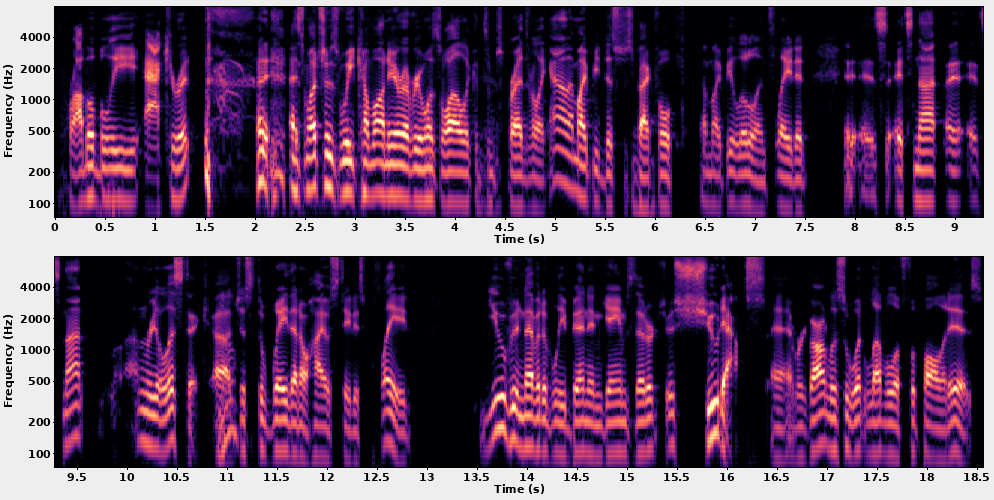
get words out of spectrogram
probably accurate. as much as we come on here every once in a while, look at some spreads, we're like, oh, that might be disrespectful. That might be a little inflated. It's it's not it's not unrealistic. Uh. Just the way that Ohio State is played you've inevitably been in games that are just shootouts, uh, regardless of what level of football it is.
